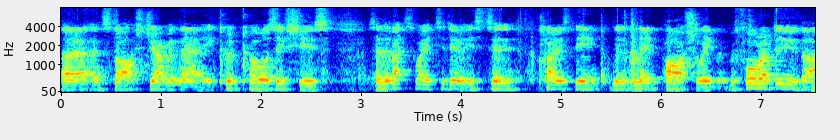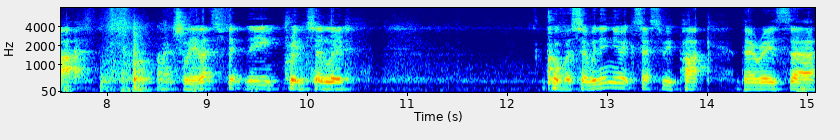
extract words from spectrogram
uh, and starts jamming there, it could cause issues. So the best way to do it is to close the, the lid partially. But before I do that, actually, let's fit the printer lid cover. So within your accessory pack, there is uh,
